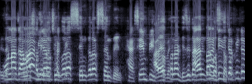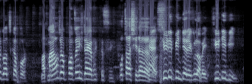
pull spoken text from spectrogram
ওনা জামা মিলানো থাকবে। সেম কালার সেম প্রিন্ট হ্যাঁ সেম প্রিন্ট হবে। এর ডিজিটাল প্রিন্টের গজ কাপড়। মাত্র? মাত্র পঁচাশি টাকা থাকতেছে। 85 টাকা হ্যাঁ গজ থ্রি ডি প্রিন্টের এগুলো ভাই থ্রি ডি প্রিন্ট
